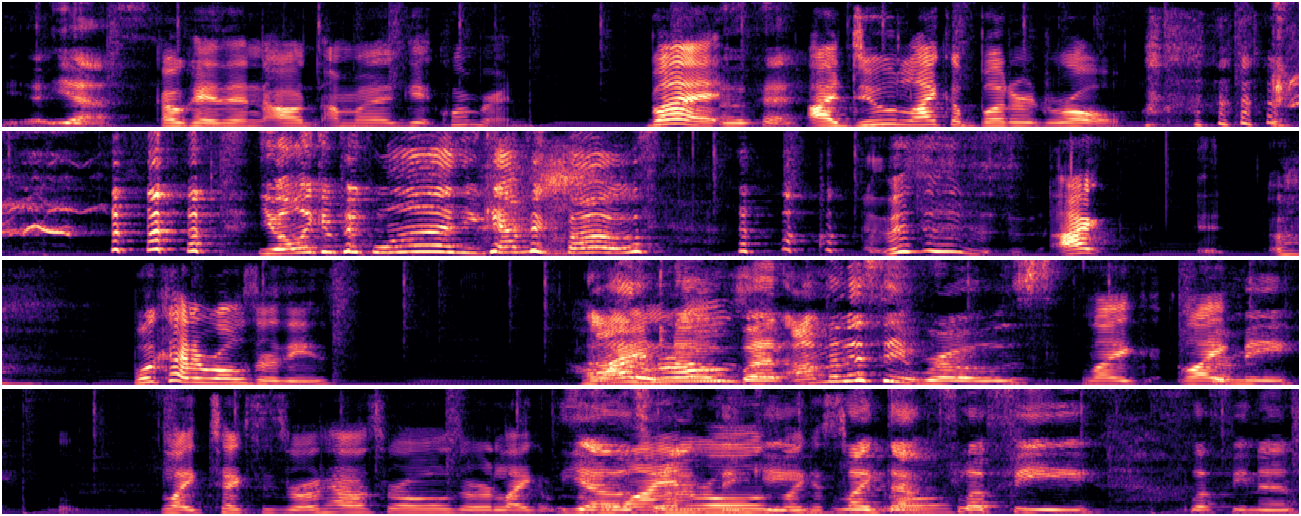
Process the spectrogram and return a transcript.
Y- yes. Okay, then I'll, I'm gonna get cornbread. But Okay. I do like a buttered roll. you only can pick one. You can't pick both. this is I. Uh, what kind of rolls are these? I don't rolls? know, but I'm gonna say rose like like for me. like Texas Roadhouse rolls or like Yeah, Hawaiian rolls, thinking. like like that roll? fluffy fluffiness.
